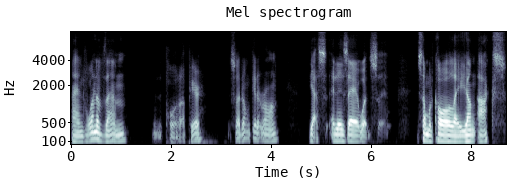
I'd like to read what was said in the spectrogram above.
And one of them, pull it up here so I don't get it wrong. Yes, it is a what's some would call a young ox.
